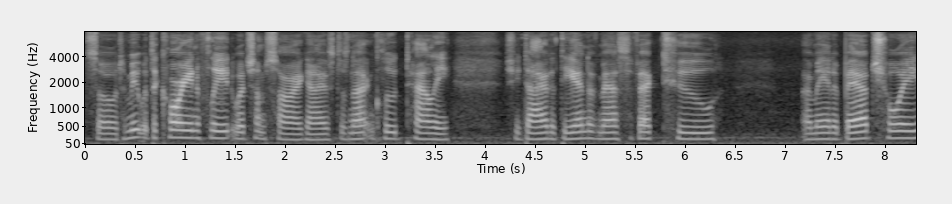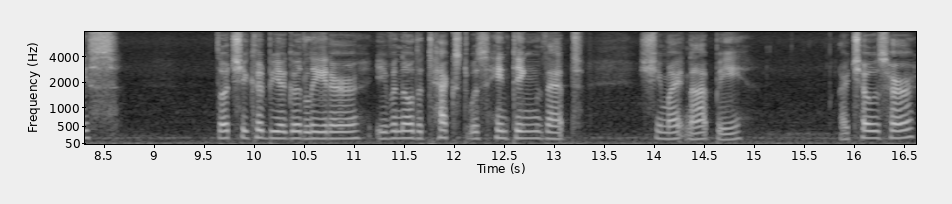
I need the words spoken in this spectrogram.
So to meet with the Quarian fleet, which I'm sorry guys, does not include Tali. She died at the end of Mass Effect 2. I made a bad choice. Thought she could be a good leader, even though the text was hinting that she might not be. I chose her.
